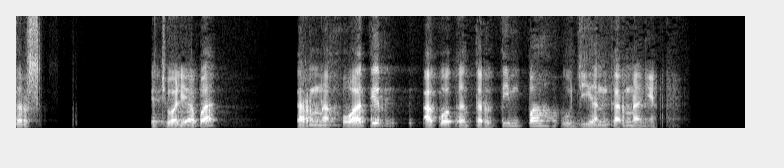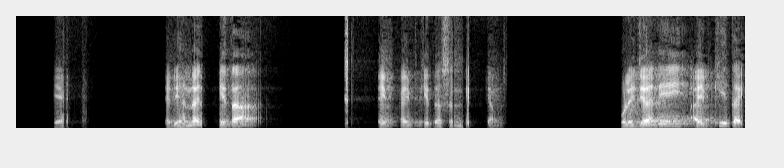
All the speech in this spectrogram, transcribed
tersebut. Kecuali apa? Karena khawatir aku akan tertimpa ujian karenanya. Ya. Jadi hendaknya kita aib-aib kita sendiri yang boleh jadi aib kita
